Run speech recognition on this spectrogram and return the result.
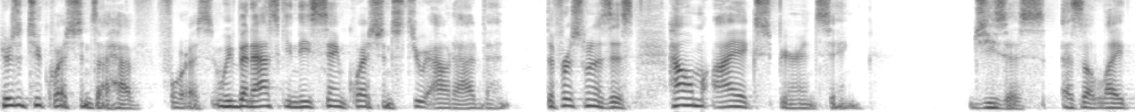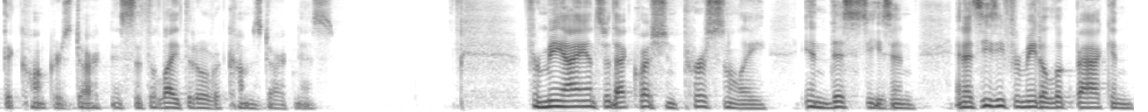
Here's the two questions I have for us. And we've been asking these same questions throughout Advent. The first one is this How am I experiencing Jesus as a light that conquers darkness, as the light that overcomes darkness? For me, I answer that question personally in this season. And it's easy for me to look back and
